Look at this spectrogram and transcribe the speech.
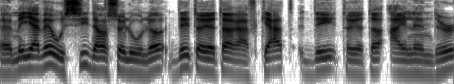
Euh, mais il y avait aussi dans ce lot-là des Toyota RAV4, des Toyota Highlander,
